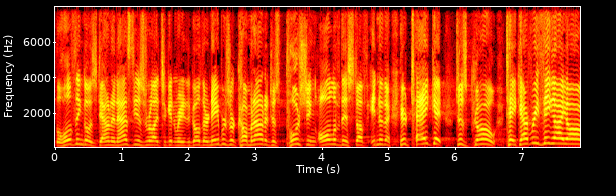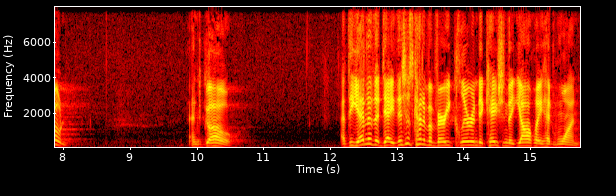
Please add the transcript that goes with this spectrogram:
the whole thing goes down, and as the Israelites are getting ready to go, their neighbors are coming out and just pushing all of this stuff into their. Here, take it. Just go. Take everything I own and go. At the end of the day, this is kind of a very clear indication that Yahweh had won.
